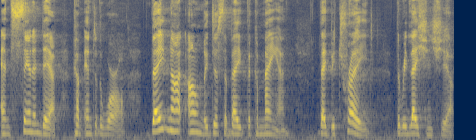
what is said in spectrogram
and sin and death come into the world. They not only disobeyed the command, they betrayed the relationship.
